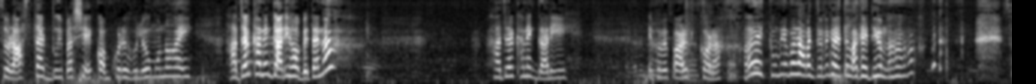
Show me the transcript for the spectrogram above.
সো রাস্তার দুই পাশে কম করে হলেও মনে হয় হাজার খানেক গাড়ি হবে তাই না? হাজার খানেক গাড়ি এভাবে পার্ক করা। এই তুমি আবার আরেকজনের গাড়িতে লাগাই দিও না। সো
